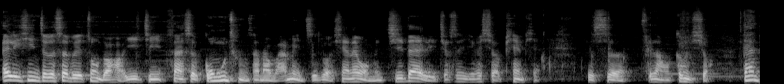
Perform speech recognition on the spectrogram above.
爱立信这个设备重多少一斤，算是工程上的完美之作。现在我们机带里就是一个小片片，就是非常更小。但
